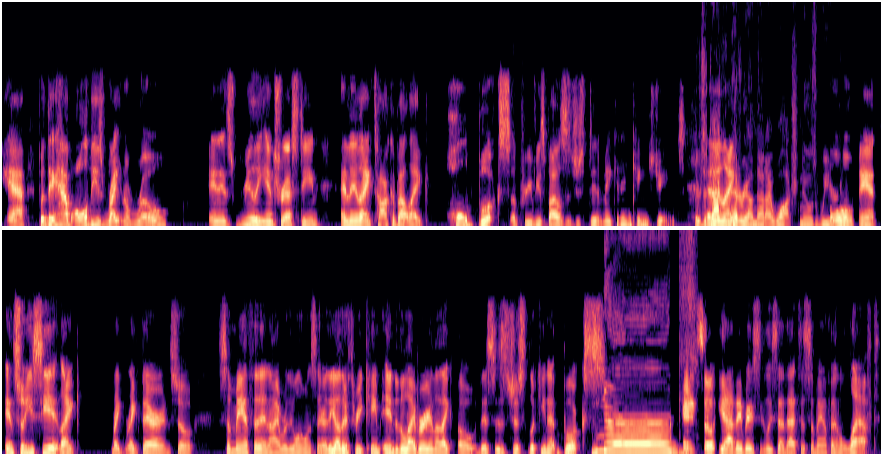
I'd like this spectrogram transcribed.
yeah, but they have all these right in a row, and it's really interesting. And they like talk about like whole books of previous Bibles that just didn't make it in King James. There's a and then, like- documentary on that I watched, and it was weird. Oh man! And so you see it like right right there, and so Samantha and I were the only ones there. The other three came into the library and they're like, "Oh, this is just looking at books." Nerds. And so yeah, they basically said that to Samantha and left.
